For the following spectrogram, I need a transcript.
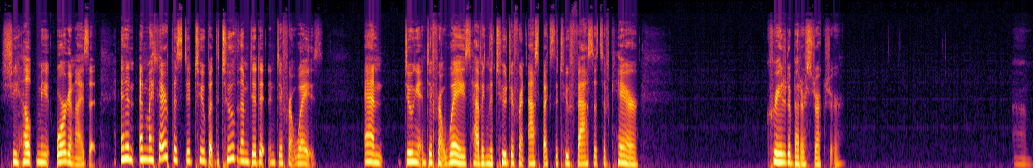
She helped me organize it. And and my therapist did too, but the two of them did it in different ways. And doing it in different ways, having the two different aspects, the two facets of care, created a better structure. Um,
